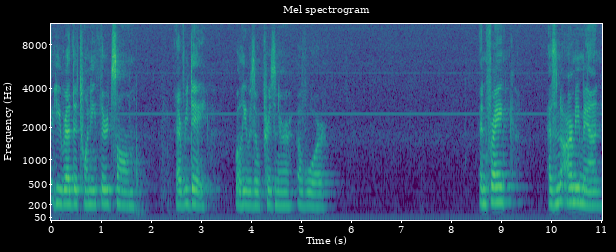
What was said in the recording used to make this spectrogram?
he read the 23rd Psalm every day while he was a prisoner of war. And Frank, as an army man,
